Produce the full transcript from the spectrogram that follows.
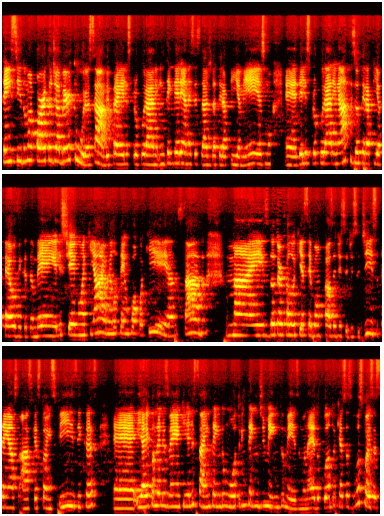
tem sido uma porta de abertura, sabe? Para eles procurarem, entenderem a necessidade da terapia mesmo, é, deles procurarem a fisioterapia pélvica também. Eles chegam aqui, ah, eu relutei um pouco aqui, assado, mas o doutor falou que ia ser bom por causa disso, disso, disso. Tem as, as questões físicas. É, e aí, quando eles vêm aqui, eles saem tendo um outro entendimento mesmo, né? Do quanto que essas duas coisas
